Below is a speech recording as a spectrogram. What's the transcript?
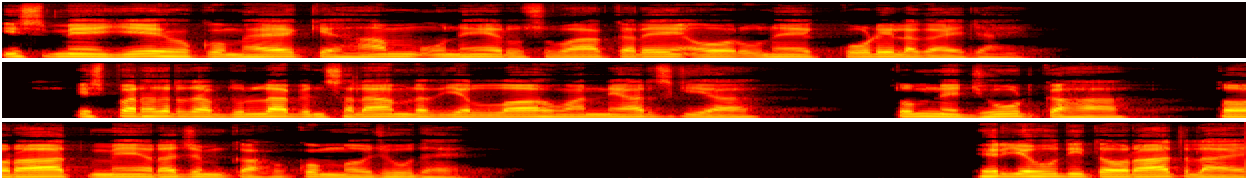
اس میں یہ حکم ہے کہ ہم انہیں رسوا کریں اور انہیں کوڑے لگائے جائیں۔ اس پر حضرت عبداللہ بن سلام رضی اللہ عنہ نے عرض کیا، تم نے جھوٹ کہا تو رات میں رجم کا حکم موجود ہے۔ پھر یہودی تورات لائے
